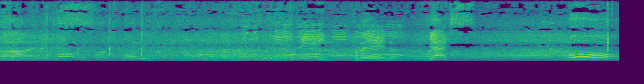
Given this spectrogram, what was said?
Nice. Put it in. Yes. Oh.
